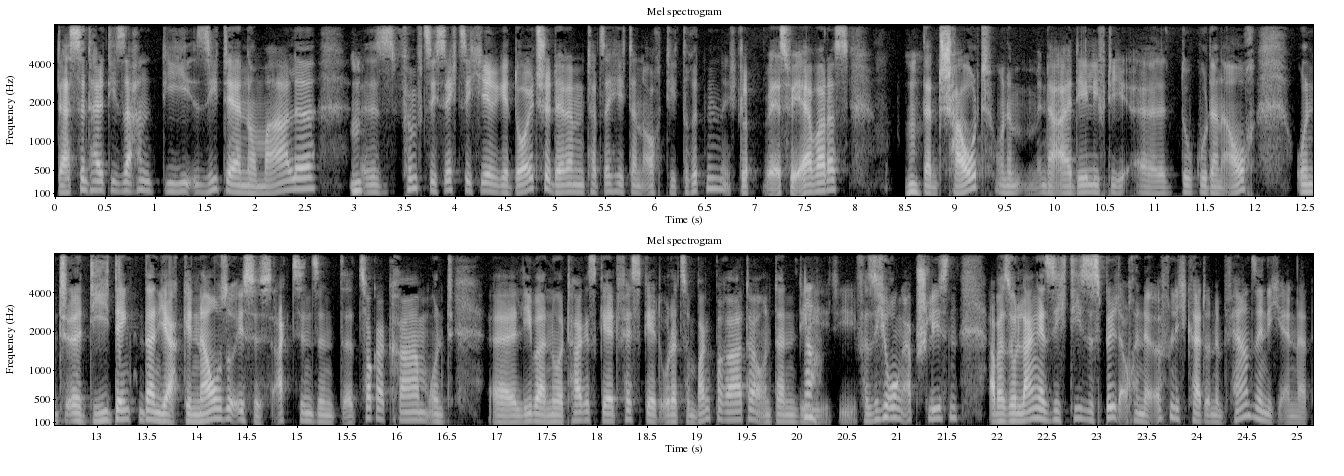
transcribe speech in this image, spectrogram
das sind halt die Sachen, die sieht der normale hm. 50, 60-jährige Deutsche, der dann tatsächlich dann auch die dritten, ich glaube, SWR war das. Dann schaut und in der ARD lief die äh, Doku dann auch und äh, die denken dann, ja, genau so ist es. Aktien sind äh, Zockerkram und äh, lieber nur Tagesgeld, Festgeld oder zum Bankberater und dann die, ja. die Versicherung abschließen. Aber solange sich dieses Bild auch in der Öffentlichkeit und im Fernsehen nicht ändert,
